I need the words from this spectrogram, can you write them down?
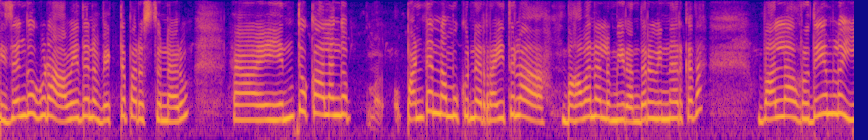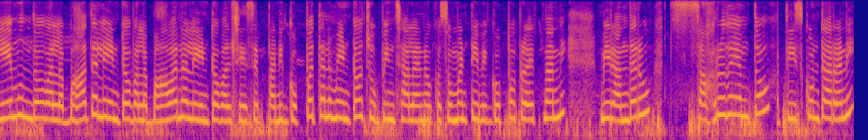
నిజంగా కూడా ఆవేదన వ్యక్తపరుస్తున్నారు. ఎంతో కాలంగా పంటను నమ్ముకున్న రైతుల భావనలు మీరందరూ విన్నారు కదా. వాళ్ళ హృదయంలో ఏముందో వాళ్ళ బాధలు ఏంటో వాళ్ళ భావనలు ఏంటో వాళ్ళు చేసే పని గొప్పతనం ఏంటో చూపించాలని ఒక సుమన్ టీవీ గొప్ప ప్రయత్నాన్ని మీరందరూ సహృదయంతో తీసుకుంటారని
